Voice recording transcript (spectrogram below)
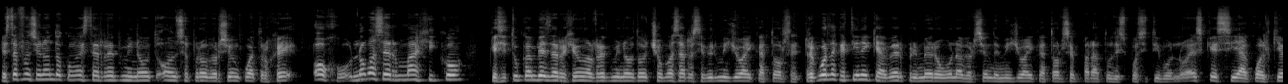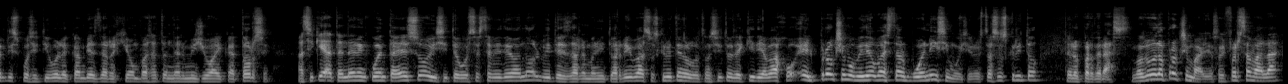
Está funcionando con este Redmi Note 11 Pro versión 4G. Ojo, no va a ser mágico que si tú cambias de región al Redmi Note 8 vas a recibir MIUI 14. Recuerda que tiene que haber primero una versión de MIUI 14 para tu dispositivo. No es que si a cualquier dispositivo le cambias de región vas a tener MIUI 14. Así que a tener en cuenta eso y si te gustó este video no olvides darle manito arriba, suscríbete en el botoncito de aquí de abajo. El próximo video va a estar buenísimo y si no estás suscrito te lo perderás. Nos vemos la próxima. Yo soy Fuerza Bala.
